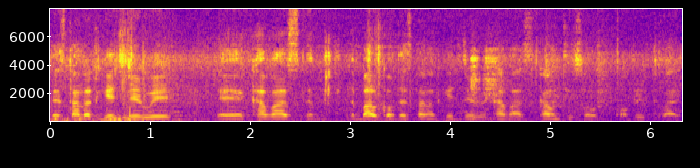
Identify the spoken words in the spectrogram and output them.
the standard gauge railway uh, covers the, the bulk of the standard gauge railway covers counties of, of Rift Valley.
